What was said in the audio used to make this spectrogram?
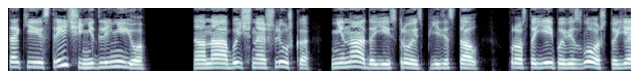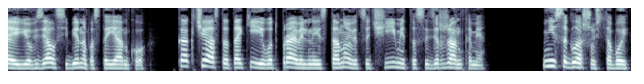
Такие встречи не для нее. Она обычная шлюшка, не надо ей строить пьедестал. Просто ей повезло, что я ее взял себе на постоянку. Как часто такие вот правильные становятся чьими-то содержанками. Не соглашусь с тобой.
